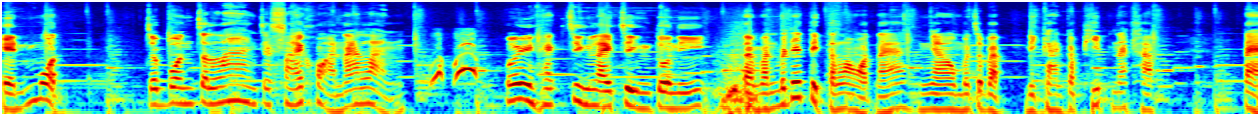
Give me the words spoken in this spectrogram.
เห็นหมด จะบนจะล่างจะซ้ายขวาหน้าหลัง เฮ้ยแฮกจริงไรจริงตัวนี้ แต่มันไม่ได้ติดตลอดนะ เงามันจะแบบมีการกระพริบนะครับ แต่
